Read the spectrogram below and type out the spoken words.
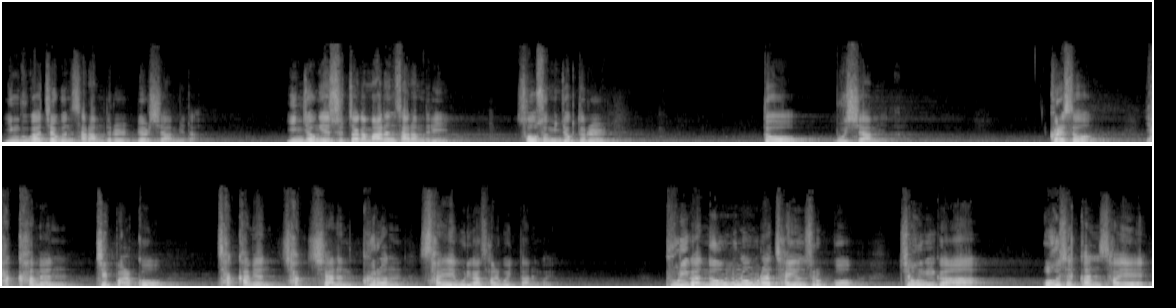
인구가 적은 사람들을 멸시합니다. 인종의 숫자가 많은 사람들이 소수 민족들을 또 무시합니다. 그래서 약하면 짓밟고 착하면 착취하는 그런 사회에 우리가 살고 있다는 거예요. 불의가 너무너무나 자연스럽고 정의가 어색한 사회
